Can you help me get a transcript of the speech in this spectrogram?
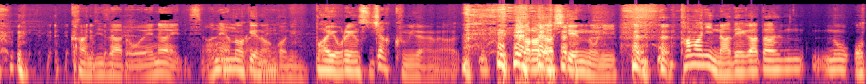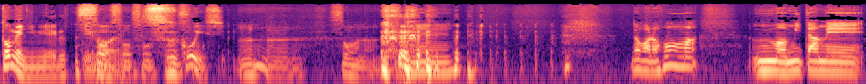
感じざるを得ないですよね。あんだけなんかね、バイオレンスジャックみたいな体してんのに、たまに撫で型の乙女に見えるっていうのは、すごいっすよね。りねそうなんですよね。だからほんま、まあ見た目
